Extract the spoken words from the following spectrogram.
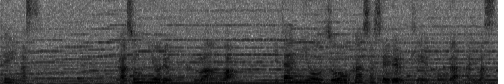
っています。画像による不安は痛みを増加させる傾向があります。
